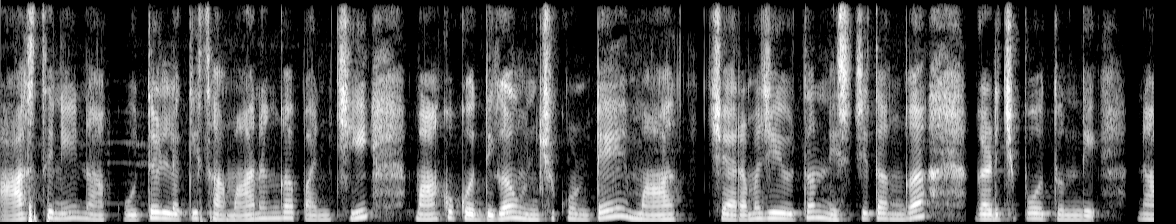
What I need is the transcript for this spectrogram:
ఆస్తిని నా కూతుళ్ళకి సమానంగా పంచి మాకు కొద్దిగా ఉంచుకుంటే మా చరమ జీవితం నిశ్చితంగా గడిచిపోతుంది. నా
